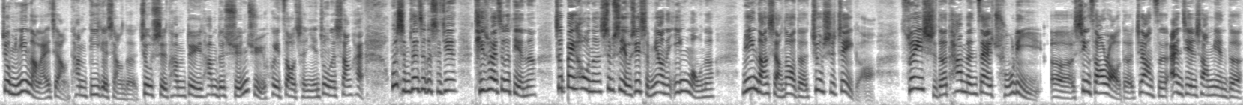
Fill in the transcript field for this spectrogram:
就民进党来讲，他们第一个想的就是他们对于他们的选举会造成严重的伤害。为什么在这个时间提出来这个点呢？这背后呢，是不是有些什么样的阴谋呢？民进党想到的。就是这个啊，所以使得他们在处理呃性骚扰的这样子案件上面的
